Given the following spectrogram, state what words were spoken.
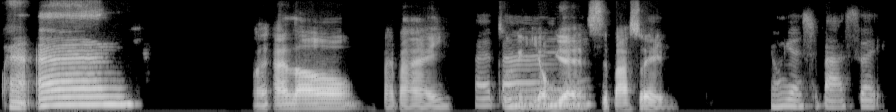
晚安，晚安喽，拜拜。拜拜。祝你永远十八岁。永远十八岁。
